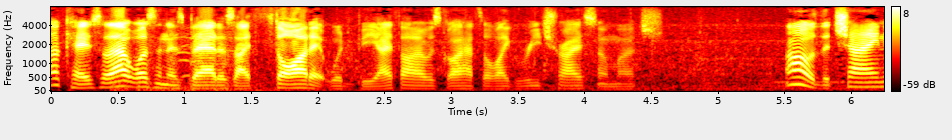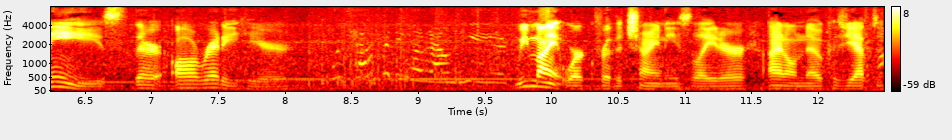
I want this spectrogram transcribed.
Okay, so that wasn't as bad as I thought it would be. I thought I was going to have to, like, retry so much. Oh, the Chinese. They're already here. We might work for the Chinese later. I don't know, because you have to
